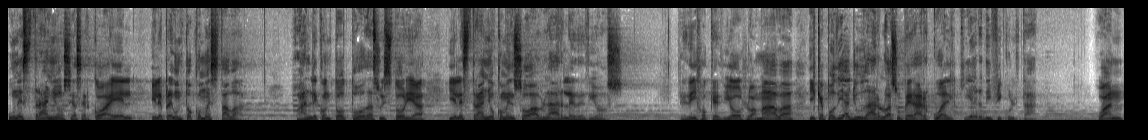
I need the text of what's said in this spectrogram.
un extraño se acercó a él y le preguntó cómo estaba. Juan le contó toda su historia y el extraño comenzó a hablarle de Dios. Le dijo que Dios lo amaba y que podía ayudarlo a superar cualquier dificultad. Juan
